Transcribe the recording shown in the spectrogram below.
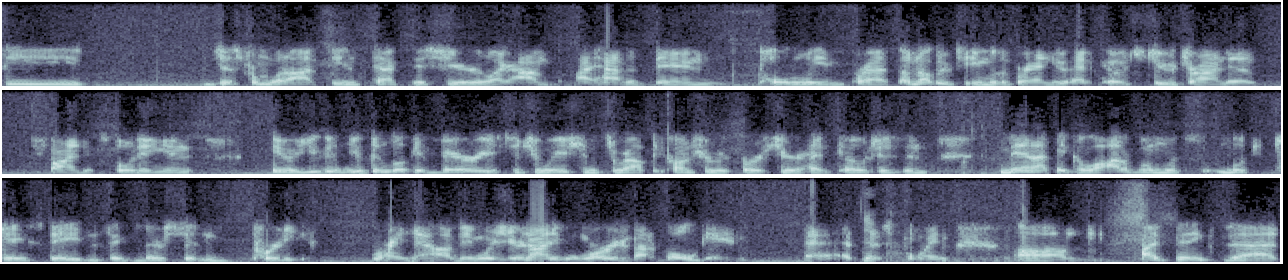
see just from what I've seen of Tech this year. Like I'm, I haven't been totally impressed. Another team with a brand new head coach too, trying to find its footing and. You know, you can you can look at various situations throughout the country with first year head coaches, and man, I think a lot of them would look at K State and think they're sitting pretty right now. I mean, you're not even worried about a bowl game at, this point. Um, I think that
